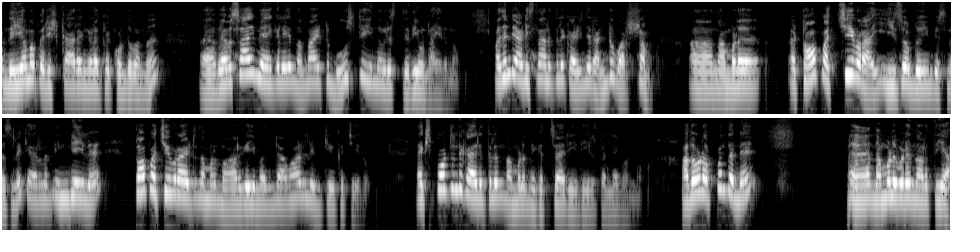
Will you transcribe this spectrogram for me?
നിയമ പരിഷ്കാരങ്ങളൊക്കെ കൊണ്ടുവന്ന് വ്യവസായ മേഖലയെ നന്നായിട്ട് ബൂസ്റ്റ് ചെയ്യുന്ന ഒരു സ്ഥിതി ഉണ്ടായിരുന്നു. അതിന്റെ അടിസ്ഥാനത്തിൽ കഴിഞ്ഞ രണ്ട് വർഷം നമ്മൾ ടോപ്പ് അച്ചീവറായി ഈസ് ഓഫ് ഡൂയിങ് ബിസിനസ്സിൽ കേരള ഇന്ത്യയിൽ ടോപ്പ് അച്ചീവറായിട്ട് നമ്മൾ മാറുകയും അതിന്റെ അവാർഡ് ലഭിക്കുകയൊക്കെ ചെയ്തു. എക്സ്പോർട്ടിന്റെ കാര്യത്തിലും നമ്മൾ മികച്ച രീതിയിൽ തന്നെ വന്നു. അതോടൊപ്പം തന്നെ നമ്മളിവിടെ നടത്തിയ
